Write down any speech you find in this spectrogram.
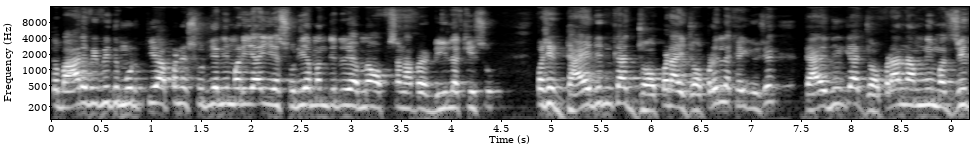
તો બાર વિવિધ મૂર્તિઓ આપણને સૂર્યની મળી આવી. એ સૂર્ય મંદિર અમે ઓપ્શન આપણે ડી લખીશું. પછી ઢાઈડિન કા ઝોપડા. એ ઝોપડી લખાઈ ગયું છે. ઢાઈડિન કા ઝોપડા નામની મસ્જિદ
